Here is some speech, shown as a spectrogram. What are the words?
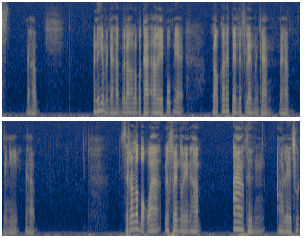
s นะครับ อันนี้ก็เหมือนกันครับเวลาเราประกาศ array ปุ๊บเนี่ยเราก็ได้เป็น reference เหมือนกันนะครับ อย่างนี้นะครับเสร็จแล้วเราบอกว่า reference ตัวนี้นะครับ อ้างถึง array ชุด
